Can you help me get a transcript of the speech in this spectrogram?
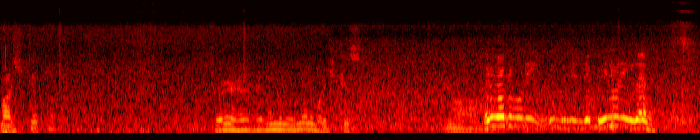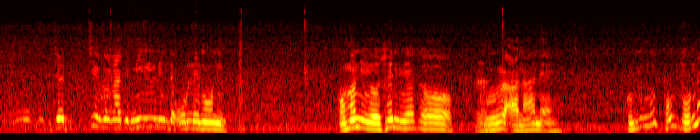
맛있겠다. 저래 해놓으면 얼마나 맛있겠어. 야. 그래가지고 우리 우리 이제 민우리가 저 찍어가지고 민우리인데 올려놓으니 어머니 요새는 왜서 예. 그걸 안 하네 그게 뭐 보기 좋네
